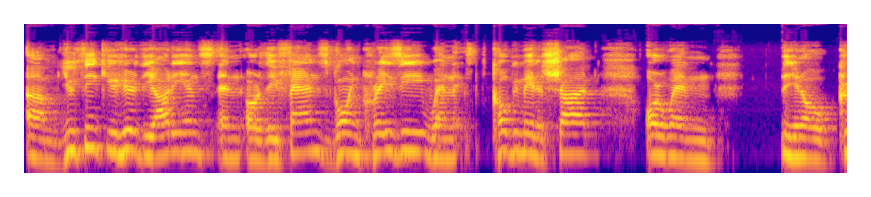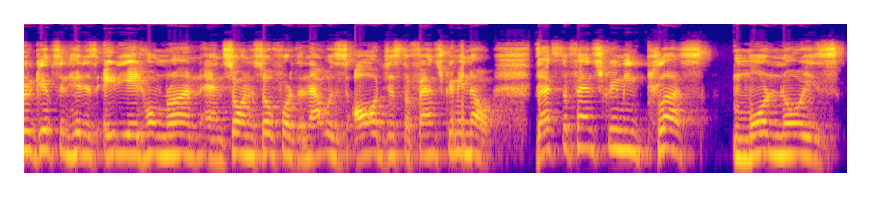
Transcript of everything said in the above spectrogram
Um, you think you hear the audience and or the fans going crazy when Kobe made a shot, or when you know Kirk Gibson hit his 88 home run, and so on and so forth, and that was all just the fans screaming. No, that's the fans screaming plus more noise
